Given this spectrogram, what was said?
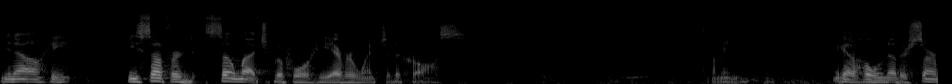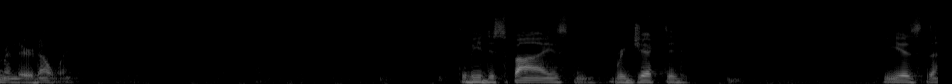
You know, he, he suffered so much before he ever went to the cross. I mean, we got a whole nother sermon there, don't we? To be despised and rejected. He is the,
